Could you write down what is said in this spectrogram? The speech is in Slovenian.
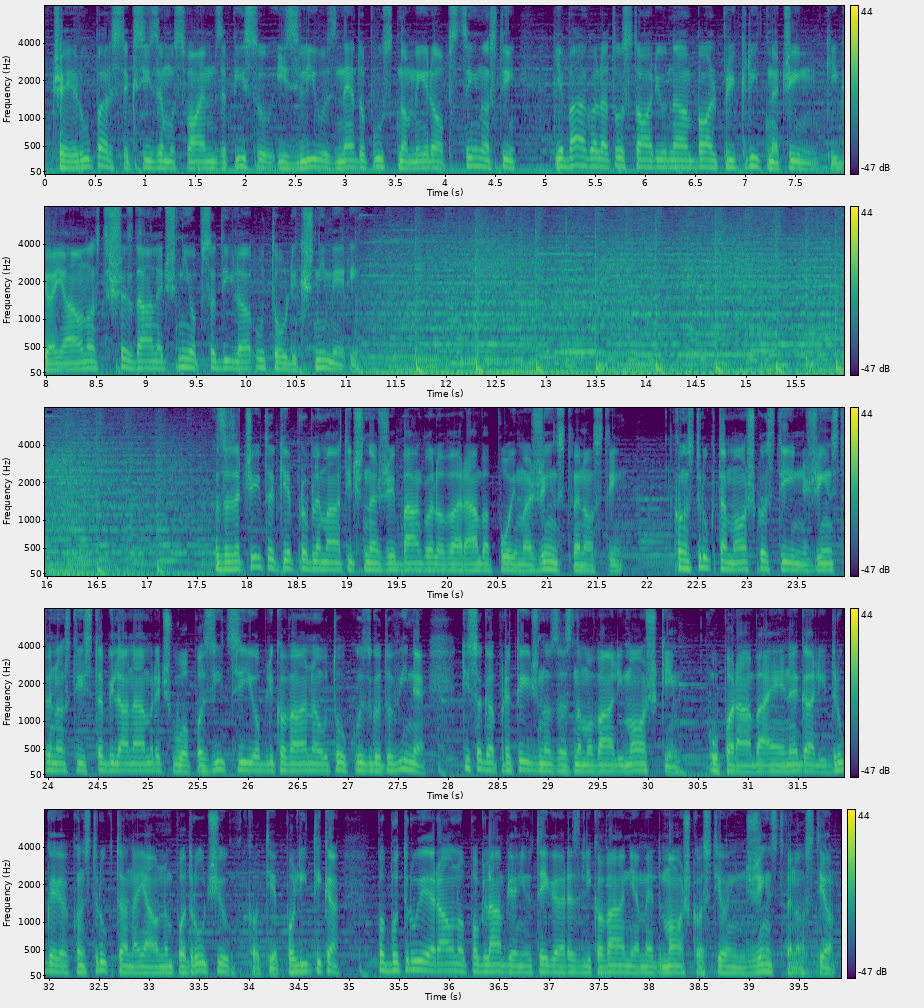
Če je Rupar seksizem v svojem zapisu izlil z nedopustno mero obscenosti, je Bagola to storil na bolj prikrit način, ki ga javnost še zdaleč ni obsodila v tolikšni meri. Za začetek je problematična že Bagolova raba pojma ženstvenosti. Konstrukta moškosti in ženstvenosti sta bila namreč v opoziciji oblikovana v toku zgodovine, ki so ga pretežno zaznamovali moški. Uporaba enega ali drugega konstrukta na javnem področju, kot je politika, pa botruje ravno poglabljanju tega razlikovanja med moškostjo in ženstvenostjo.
